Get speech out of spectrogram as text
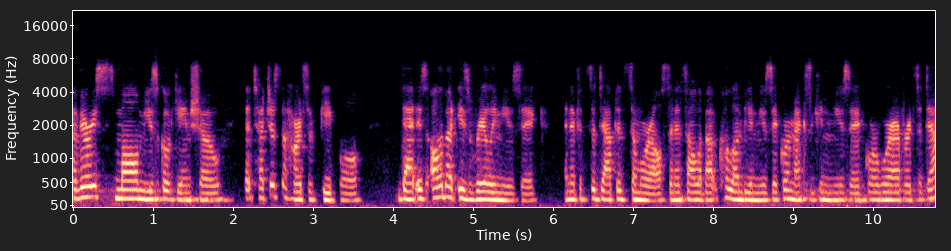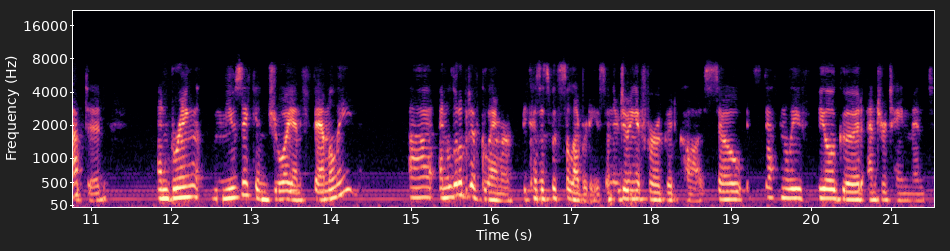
a very small musical game show that touches the hearts of people, that is all about Israeli music. And if it's adapted somewhere else, then it's all about Colombian music or Mexican music or wherever it's adapted and bring music and joy and family uh, and a little bit of glamour because it's with celebrities and they're doing it for a good cause. So it's definitely feel good entertainment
